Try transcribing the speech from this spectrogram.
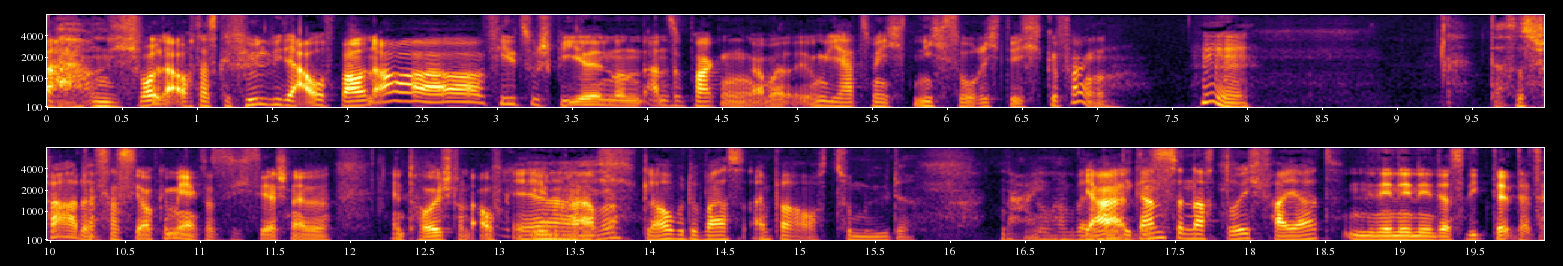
Ah, Und ich wollte auch das Gefühl wieder aufbauen, ah, viel zu spielen und anzupacken, aber irgendwie hat es mich nicht so richtig gefangen. Hm. Das ist schade. Das hast du ja auch gemerkt, dass ich sehr schnell enttäuscht und aufgegeben ja, habe. ich glaube, du warst einfach auch zu müde. Nein. Wenn ja, man die das- ganze Nacht durchfeiert, Nee, nee, nee, das liegt, das,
